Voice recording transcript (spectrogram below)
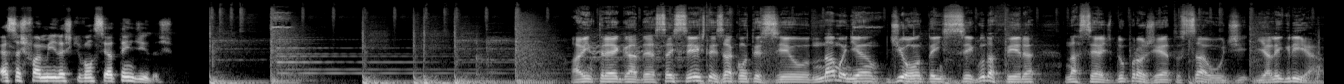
essas famílias que vão ser atendidas. A entrega dessas cestas aconteceu na manhã de ontem, segunda-feira, na sede do projeto Saúde e Alegria.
